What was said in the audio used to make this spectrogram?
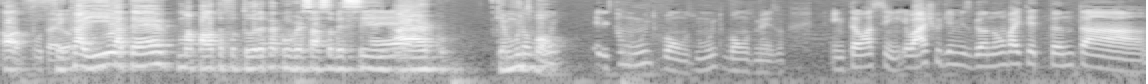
Ó, Puta, fica eu- aí até uma pauta futura pra conversar sobre esse É. arco, que é muito são bom. muito- eles são muito bons, muito bons mesmo. Então, assim, eu acho que o James Gunn não vai ter tanta.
